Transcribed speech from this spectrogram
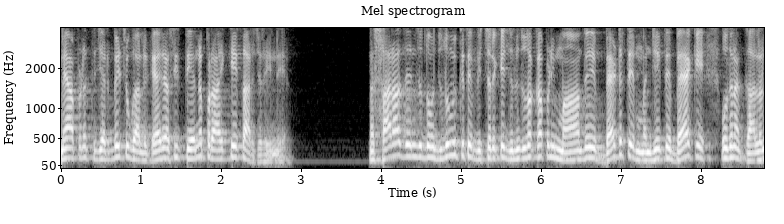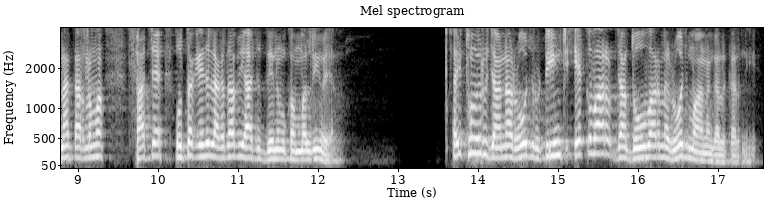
ਮੈਂ ਆਪਣੇ ਤਜਰਬੇ ਚੋਂ ਗੱਲ ਕਹਿ ਰਿਹਾ ਸੀ, ਤਿੰਨ ਭਰਾ ਕੇ ਘਰ 'ਚ ਰਹਿੰਦੇ ਆ। ਮੈਂ ਸਾਰਾ ਦਿਨ ਜਦੋਂ ਜਦੋਂ ਵੀ ਕਿਤੇ ਵਿਚਰ ਕੇ, ਜਦੋਂ ਤੱਕ ਆਪਣੀ ਮਾਂ ਦੇ ਬੈੱਡ ਤੇ ਮੰਜੇ ਤੇ ਬਹਿ ਕੇ ਉਹਦੇ ਨਾਲ ਗੱਲ ਨਾ ਕਰ ਲਵਾਂ, ਸੱਚ ਹੈ, ਉਦੋਂ ਤੱਕ ਇੰਜ ਲੱਗਦਾ ਵੀ ਅੱਜ ਦਿਨ ਮੁਕੰਮਲ ਨਹੀਂ ਹੋਇਆ। ਇੱਥੋਂ ਵੀ ਰੋਜ਼ਾਨਾ ਰੋਜ਼ ਰੁਟੀਨ 'ਚ ਇੱਕ ਵਾਰ ਜਾਂ ਦੋ ਵਾਰ ਮੈਂ ਰੋਜ਼ ਮਾਂ ਨਾਲ ਗੱਲ ਕਰਨੀ ਹੈ।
